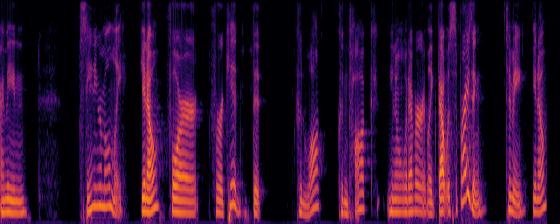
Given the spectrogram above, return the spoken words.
I mean, standing room only, you know, for for a kid that couldn't walk, couldn't talk, you know, whatever. Like that was surprising to me, you know?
